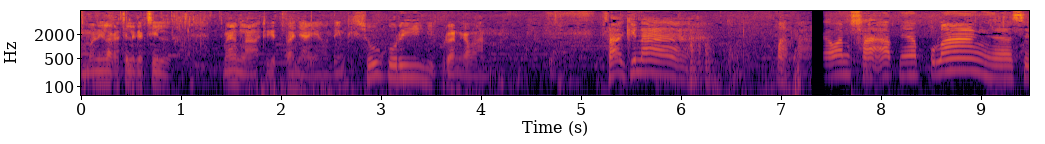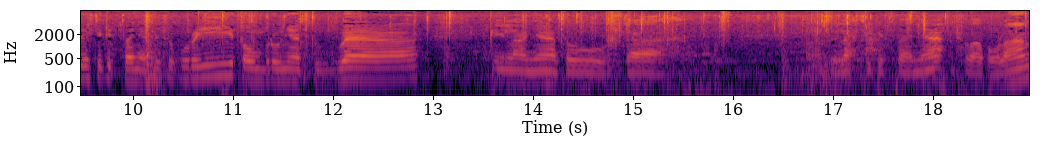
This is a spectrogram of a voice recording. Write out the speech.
Sama nila kecil-kecil. Main lah dikit banyak yang penting disyukuri hiburan kawan. Sakina mantap. Kawan saatnya pulang. Hasil sedikit banyak disyukuri. Tombronya dua. Nilainya tuh udah alhamdulillah sedikit banyak. Dua pulang.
